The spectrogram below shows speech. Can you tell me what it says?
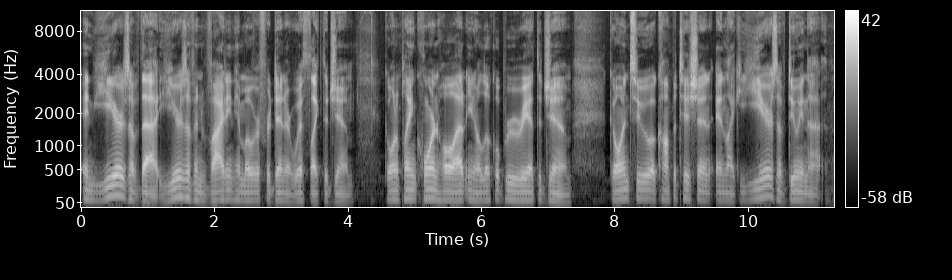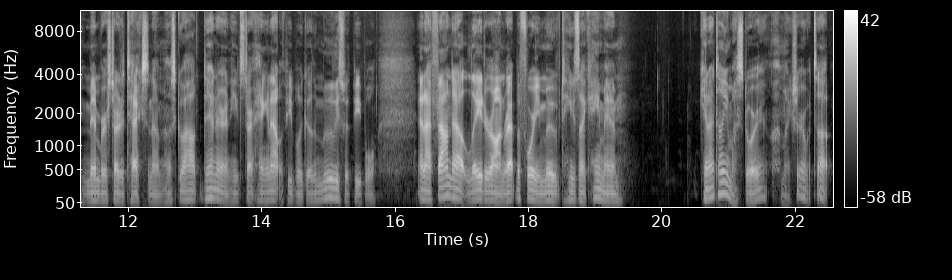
and years of that, years of inviting him over for dinner with like the gym, going and playing cornhole at you know local brewery at the gym, going to a competition, and like years of doing that. Members started texting him, "Let's go out to dinner," and he'd start hanging out with people, he'd go to the movies with people. And I found out later on, right before he moved, he's like, "Hey man, can I tell you my story?" I'm like, "Sure, what's up?"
